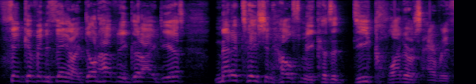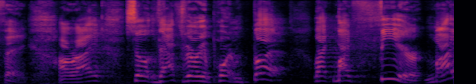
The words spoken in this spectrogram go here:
think of anything or I don't have any good ideas, meditation helps me because it declutters everything, all right? So that's very important, but like my fear, my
